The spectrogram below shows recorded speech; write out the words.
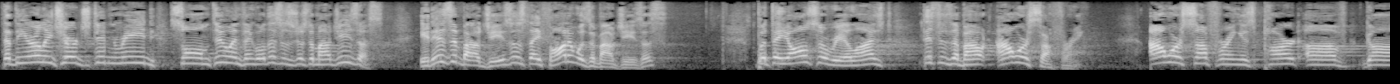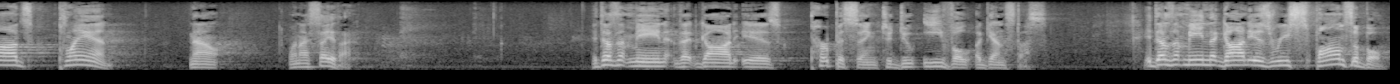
That the early church didn't read Psalm 2 and think, well, this is just about Jesus. It is about Jesus. They thought it was about Jesus. But they also realized this is about our suffering. Our suffering is part of God's plan. Now, when I say that, it doesn't mean that God is purposing to do evil against us. It doesn't mean that God is responsible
